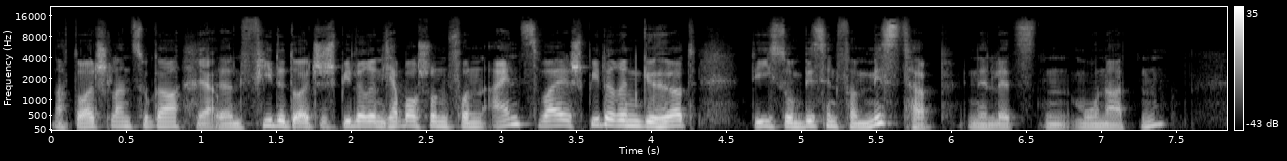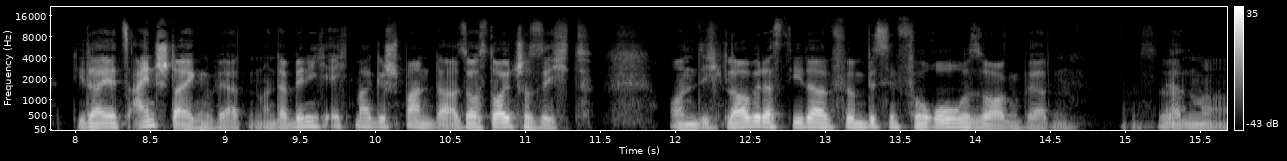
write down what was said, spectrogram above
nach Deutschland sogar. Ja. Da viele deutsche Spielerinnen. Ich habe auch schon von ein, zwei Spielerinnen gehört, die ich so ein bisschen vermisst habe in den letzten Monaten die da jetzt einsteigen werden. Und da bin ich echt mal gespannt, also aus deutscher Sicht. Und ich glaube, dass die da für ein bisschen Furore sorgen werden. Das werden wir,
